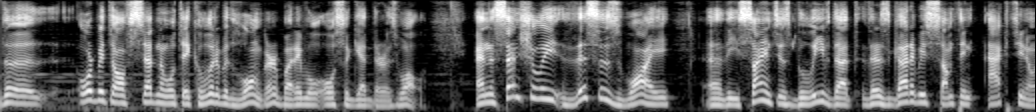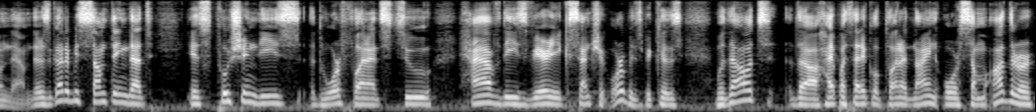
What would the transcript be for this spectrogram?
the orbit of Sedna will take a little bit longer, but it will also get there as well. And essentially, this is why uh, the scientists believe that there's got to be something acting on them. There's got to be something that is pushing these dwarf planets to have these very eccentric orbits because without the hypothetical planet 9 or some other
